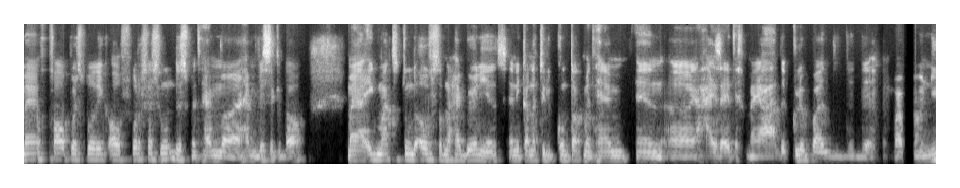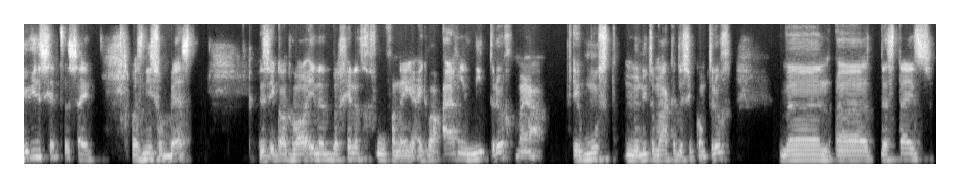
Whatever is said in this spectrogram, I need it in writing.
met Valpoort speelde ik al vorig seizoen, dus met hem, uh, hem wist ik het al. Maar ja, ik maakte toen de overstap naar Hibernians en ik had natuurlijk contact met hem. En uh, ja, hij zei tegen mij, ja, de club waar, de, waar we nu in zitten was niet zo best. Dus ik had wel in het begin het gevoel van, ik wou eigenlijk niet terug. Maar ja, ik moest minuten maken, dus ik kwam terug. Mijn, uh, destijds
